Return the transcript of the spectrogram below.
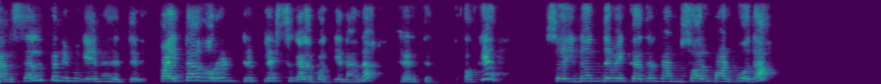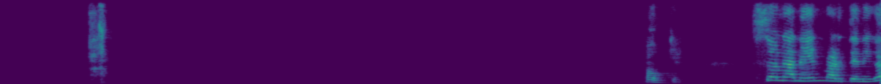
ನಾನು ಸ್ವಲ್ಪ ನಿಮಗೆ ಏನ್ ಹೇಳ್ತೀನಿ ಪೈಥಾಗೋರನ್ ಟ್ರಿಪ್ಲೆಟ್ಸ್ಗಳ ಬಗ್ಗೆ ನಾನು ಹೇಳ್ತೇನೆ ಓಕೆ ಸೊ ಇನ್ನೊಂದು ಬೇಕಾದ್ರೆ ನಾನು ಸಾಲ್ವ್ ಮಾಡ್ಬೋದಾ? ಓಕೆ ಸೊ ನಾನು ಏನ್ ಮಾಡ್ತೇನೆ ಈಗ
